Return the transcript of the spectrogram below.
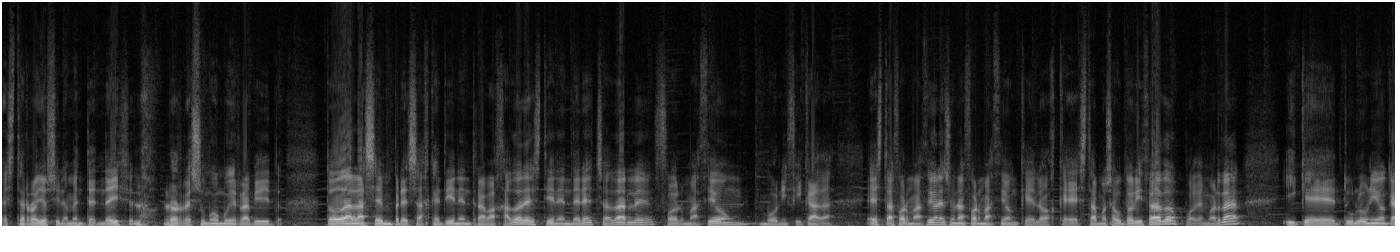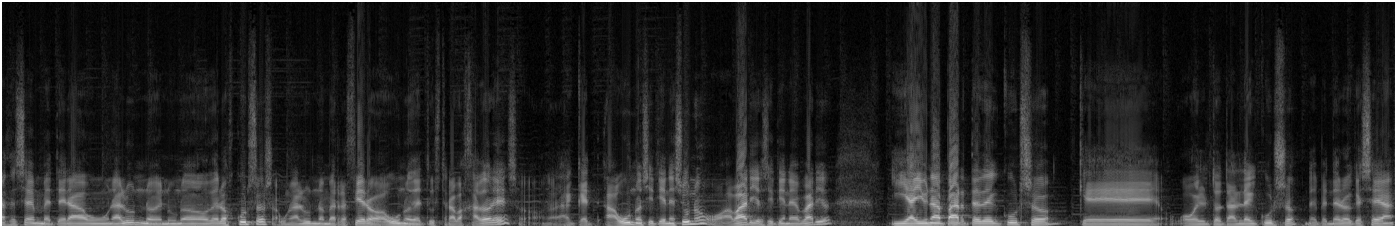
este rollo si no me entendéis, lo, resumo muy rapidito. Todas las empresas que tienen trabajadores tienen derecho a darle formación bonificada. Esta formación es una formación que los que estamos autorizados podemos dar y que tú lo único que haces es meter a un alumno en uno de los cursos, a un alumno me refiero a uno de tus trabajadores, o a uno si tienes uno o a varios si tienes varios, y hay una parte del curso que o el total del curso, depende de lo que sea,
